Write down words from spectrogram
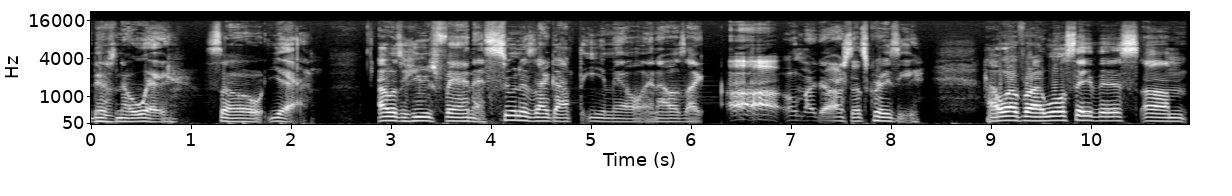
there's no way. So yeah. I was a huge fan as soon as i got the email and i was like oh, oh my gosh that's crazy. However, I will say this um,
